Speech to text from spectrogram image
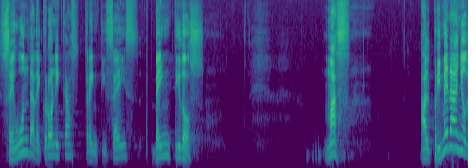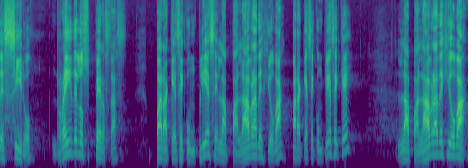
Segunda de Crónicas 36, 22. Más, al primer año de Ciro, rey de los persas, para que se cumpliese la palabra de Jehová, para que se cumpliese qué? La palabra de Jehová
